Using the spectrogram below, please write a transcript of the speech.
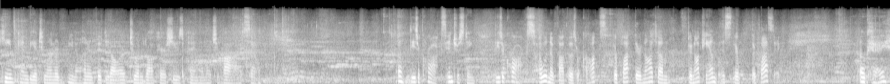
Keens can be a 200, you know, $150, $200 pair of shoes depending on what you buy. So, oh, these are Crocs. Interesting. These are Crocs. I wouldn't have thought those were Crocs. They're pla- They're not. Um, they're not canvas. They're they're plastic. Okay.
